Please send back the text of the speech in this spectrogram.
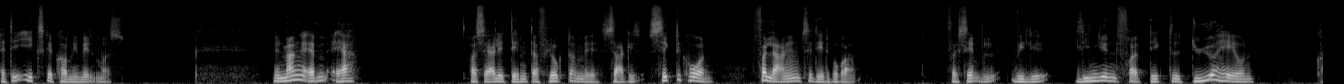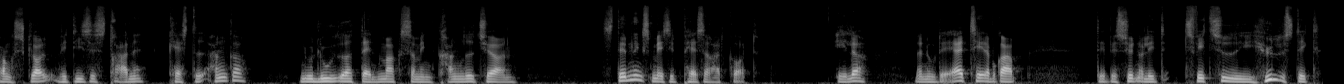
at det ikke skal komme imellem os. Men mange af dem er, og særligt dem, der flugter med Sakis sigtekorn, for lange til dette program. For eksempel ville linjen fra digtet Dyrehaven, Kong Skjold ved disse strande kastet anker, nu luder Danmark som en kranglet tjørn. Stemningsmæssigt passer ret godt. Eller, når nu det er et teaterprogram, det besynderligt tvetydige hyldestigt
